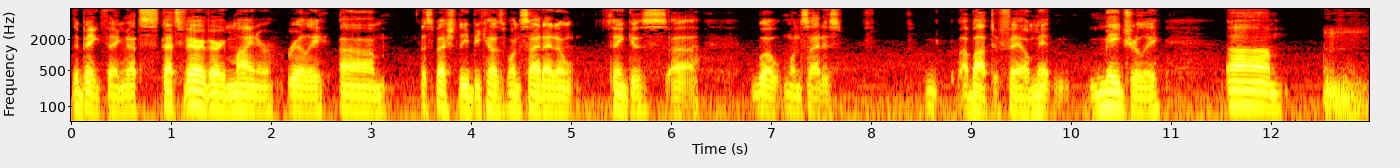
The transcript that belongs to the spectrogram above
the big thing. That's that's very very minor, really. Um, especially because one side I don't think is uh, well, one side is about to fail ma- majorly. Um,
